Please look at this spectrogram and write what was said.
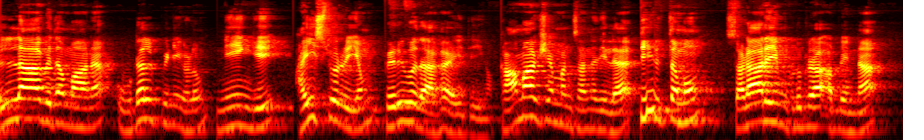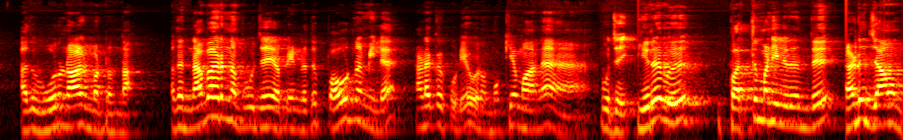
எல்லா விதமான உடல் பிணிகளும் நீங்கி ஐஸ்வர்யம் பெறுவதாக ஐதீகம். காமாட்சி அம்மன் சன்னதியில் தீர்த்தமும் சடாரையும் கொடுக்குறா அப்படின்னா அது ஒரு நாள் மட்டும்தான். அது நவர்ண பூஜை அப்படின்றது பௌர்ணமியில் நடக்கக்கூடிய ஒரு முக்கியமான பூஜை. இரவு பத்து மணிலிருந்து நடுஜாமம்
